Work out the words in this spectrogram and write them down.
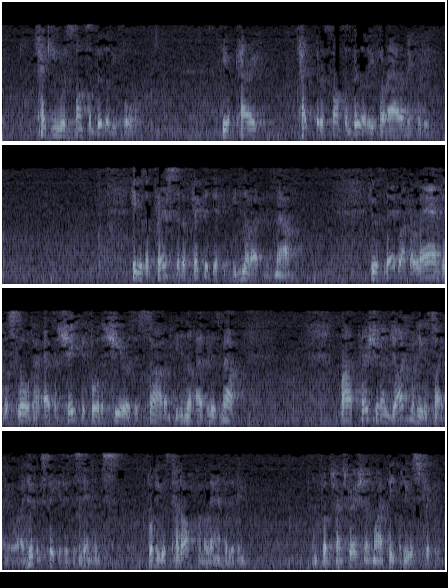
taking responsibility for. He will carry, take the responsibility for our iniquity. He was oppressed and afflicted, yet he did not open his mouth. He was led like a lamb to the slaughter, as a sheep before the shearers is silent. He did not open his mouth. By oppression and judgment he was taken away. Who can speak of his descendants? For he was cut off from the land of the living. And for the transgression of my people he was stricken.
